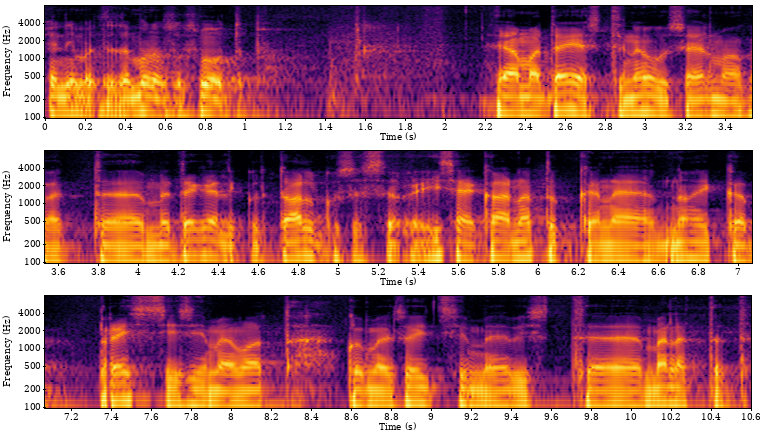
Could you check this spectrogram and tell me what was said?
ja niimoodi ta mõnusaks muutub ja ma täiesti nõus Elmaga, et äh, me tegelikult alguses ise ka natukene noh, ikka pressisime, vaata, kui me sõitsime vist äh,, mäletad,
